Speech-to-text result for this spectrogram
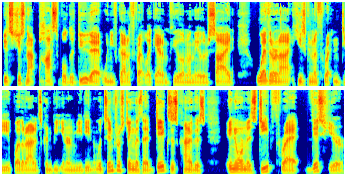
it's just not possible to do that when you've got a threat like Adam Thielen on the other side. Whether or not he's going to threaten deep, whether or not it's going to be intermediate. And what's interesting is that Diggs is kind of this enormous deep threat this year.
